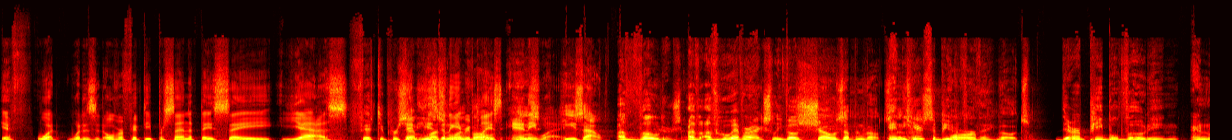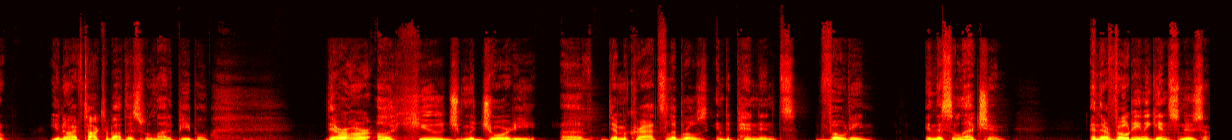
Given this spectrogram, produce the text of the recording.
if what what is it over fifty percent? If they say yes, Fifty percent. He's gonna get replaced anyway. He's, out. Of voters, of, of whoever actually votes. Shows up and votes. And That's here's the beautiful Or thing. Votes. there are people voting, and you know, I've talked about this with a lot of people. There are a huge majority of Democrats, liberals, independents voting in this election, and they're voting against Newsom.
